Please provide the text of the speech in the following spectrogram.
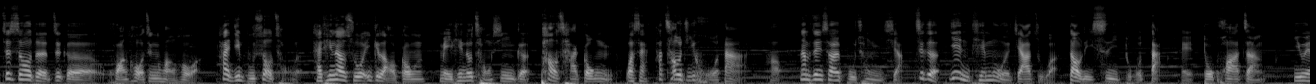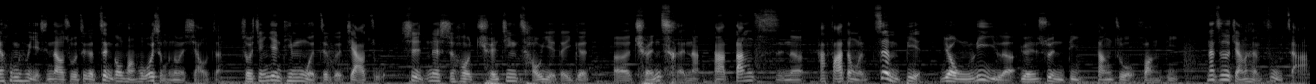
这时候的这个皇后，正宫皇后啊，她已经不受宠了，还听到说一个老公每天都宠幸一个泡茶宫女，哇塞，她超级火大。好，那么这边稍微补充一下，这个燕天木尔家族啊，到底势力多大？哎，多夸张？因为后面会衍生到说，这个正宫皇后为什么那么嚣张？首先，燕天木尔这个家族是那时候权倾朝野的一个呃权臣啊。那当时呢，他发动了政变，拥立了元顺帝当做皇帝。那这候讲的很复杂，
